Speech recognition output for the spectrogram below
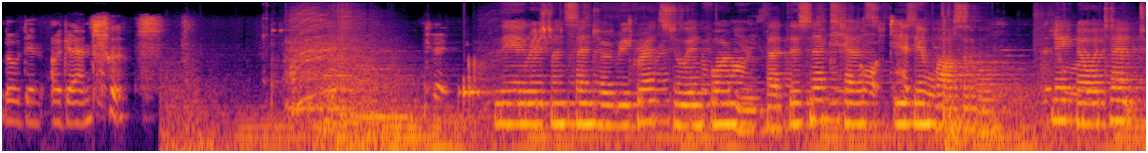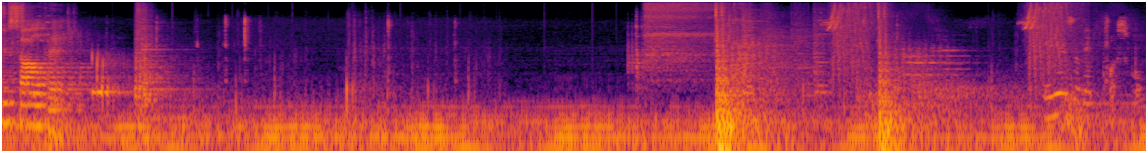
loading again. The Enrichment Center regrets to inform you that this next test is impossible. Make no attempt to solve it. It isn't impossible.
